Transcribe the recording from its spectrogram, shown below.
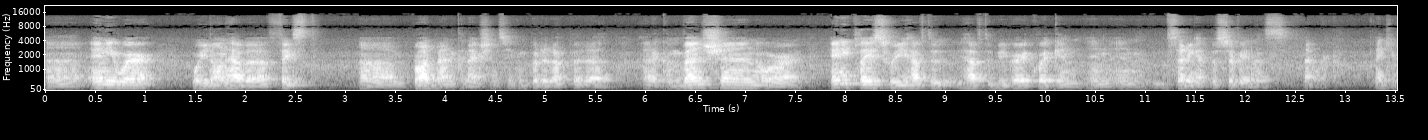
uh, anywhere where you don't have a fixed uh, broadband connection. So you can put it up at a at a convention or any place where you have to have to be very quick in, in, in setting up a surveillance network. Thank you.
